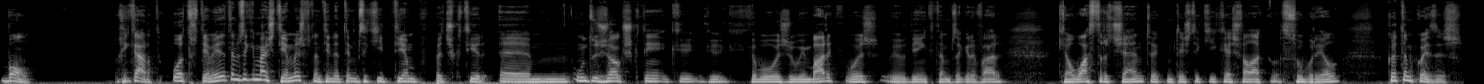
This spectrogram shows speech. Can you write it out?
Bom, Ricardo, outro tema. Ainda temos aqui mais temas, portanto, ainda temos aqui tempo para discutir um, um dos jogos que, tem, que, que, que acabou hoje o embarque, hoje, o dia em que estamos a gravar que é o Astro Chan, tu é que meteste aqui queres falar sobre ele. Conta-me coisas.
